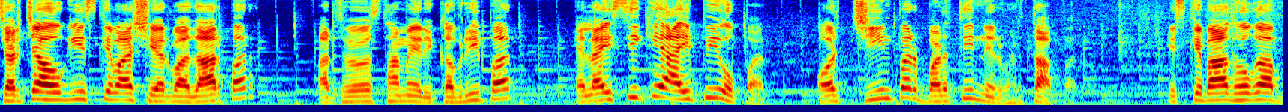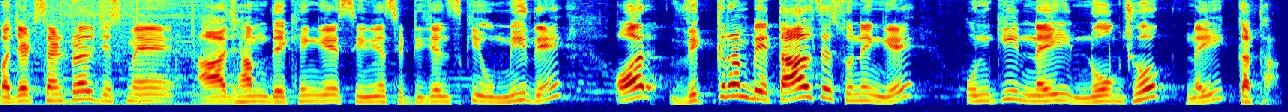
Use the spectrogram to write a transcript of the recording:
चर्चा होगी इसके बाद शेयर बाज़ार पर, अर्थव्यवस्था में रिकवरी पर एलआईसी के आईपीओ पर और चीन पर बढ़ती निर्भरता पर. इसके बाद होगा बजट सेंट्रल जिसमें आज हम देखेंगे सीनियर सिटीजन्स की उम्मीदें और विक्रम बेताल से सुनेंगे उनकी नई नोकझोंक, नई कथा.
